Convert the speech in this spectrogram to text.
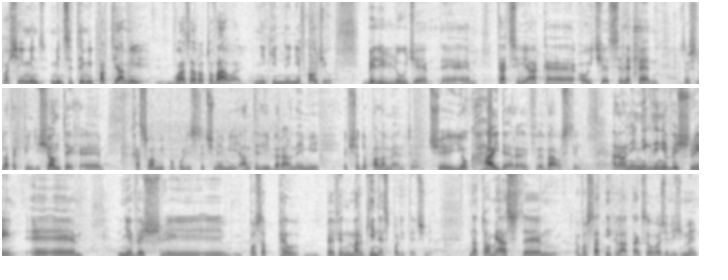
właściwie między, między tymi partiami władza rotowała, nikt inny nie wchodził. Byli ludzie tacy jak ojciec Le Pen, który w latach 50. hasłami populistycznymi, antyliberalnymi wszedł do parlamentu, czy Jörg Haider w, w Austrii, ale oni nigdy nie wyszli, e, e, nie wyszli e, poza pewien margines polityczny. Natomiast w ostatnich latach zauważyliśmy,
